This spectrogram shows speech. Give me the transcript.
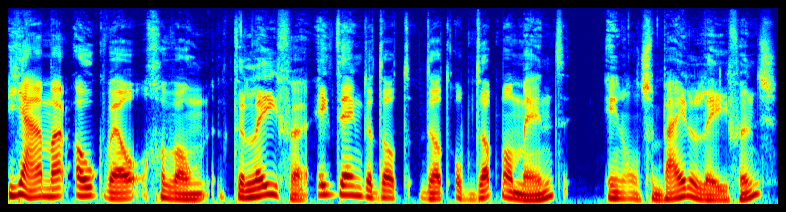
Ja, maar ook wel gewoon te leven. Ik denk dat dat, dat op dat moment in onze beide levens,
